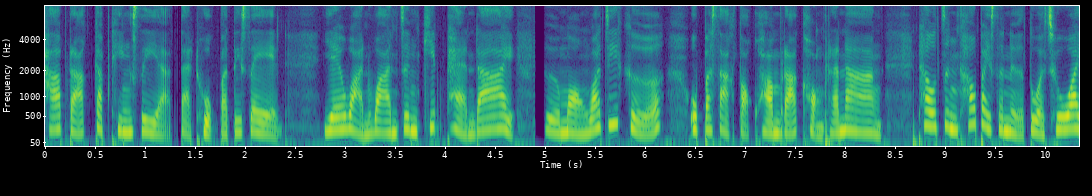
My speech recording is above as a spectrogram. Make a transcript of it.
ภาพรักกับทิงเสียแต่ถูกปฏิเสธ เยหวานวานจึงคิดแผนได้เธอมองว่าจี้เขออุปสรรคต่อความรักของพระนาง เธอจึงเข้าไปเสนอตัวช่วย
